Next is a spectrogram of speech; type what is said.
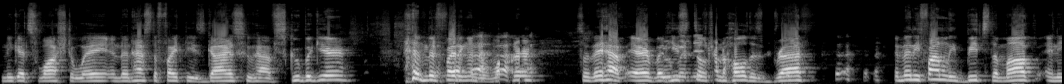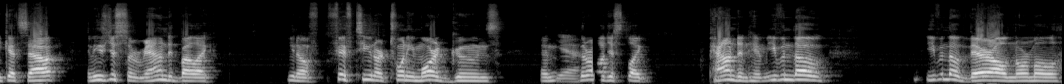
and he gets washed away and then has to fight these guys who have scuba gear, and they're fighting underwater. So they have air, but he's still trying to hold his breath. And then he finally beats them up and he gets out and he's just surrounded by like, you know, 15 or 20 more goons. And Yeah. they're all just like pounding him, even though even though they're all normal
